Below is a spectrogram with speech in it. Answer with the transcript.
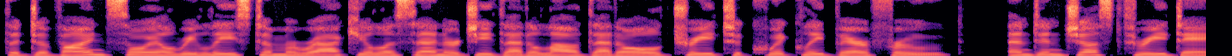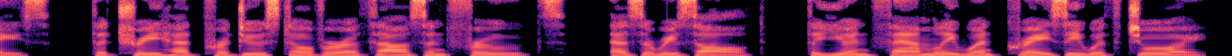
The divine soil released a miraculous energy that allowed that old tree to quickly bear fruit. And in just three days, the tree had produced over a thousand fruits. As a result, the Yun family went crazy with joy.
